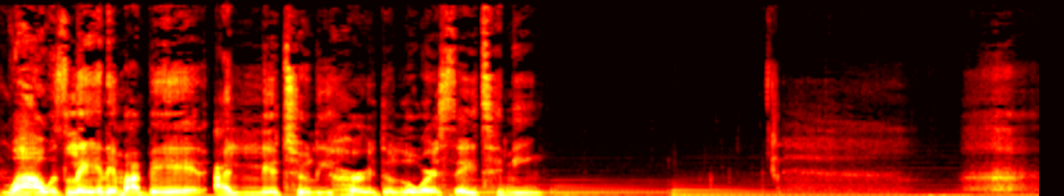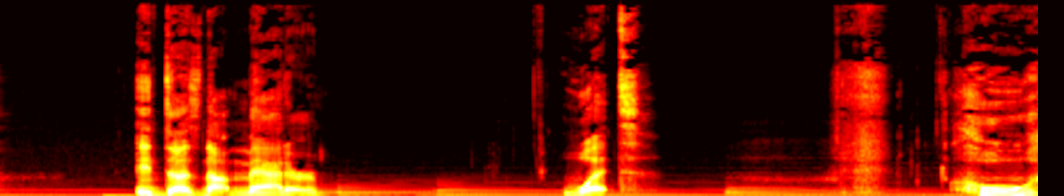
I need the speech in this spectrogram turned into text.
while I was laying in my bed, I literally heard the Lord say to me, It does not matter what who,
